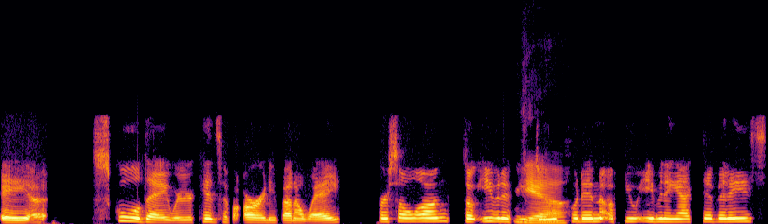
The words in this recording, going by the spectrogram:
a uh, school day where your kids have already been away for so long. So even if you Yeah. do put in a few evening activities,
